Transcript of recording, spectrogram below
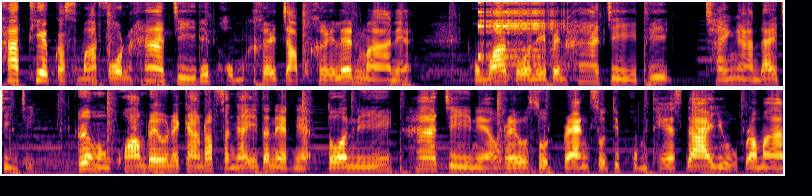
ถ้าเทียบกับสมาร์ทโฟน 5G ที่ผมเคยจับเคยเล่นมาเนี่ยผมว่าตัวนี้เป็น 5G ที่ใช้งานได้จริง ๆ เรื่องของความเร็วในการรับสัญญาณอินเทอร์เน็ตเนี่ยตัวนี้ 5G เนี่ยเร็วสุดแรงสุดที่ผมเทสได้อยู่ประมาณ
